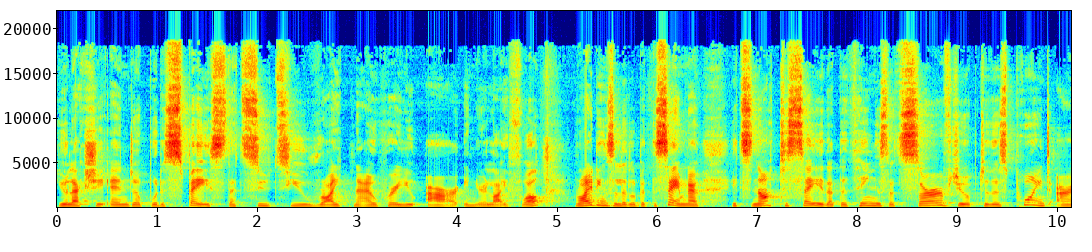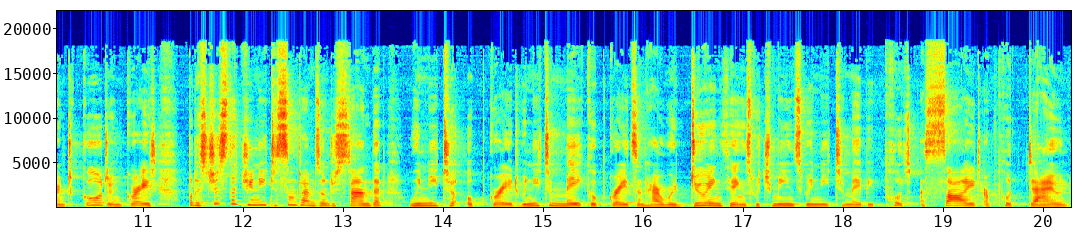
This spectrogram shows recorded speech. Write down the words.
you'll actually end up with a space that suits you right now where you are in your life. Well, writing's a little bit the same. Now, it's not to say that the things that served you up to this point aren't good and great, but it's just that you need to sometimes understand that we need to upgrade. We need to make upgrades in how we're doing things, which means we need to maybe put aside or put down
